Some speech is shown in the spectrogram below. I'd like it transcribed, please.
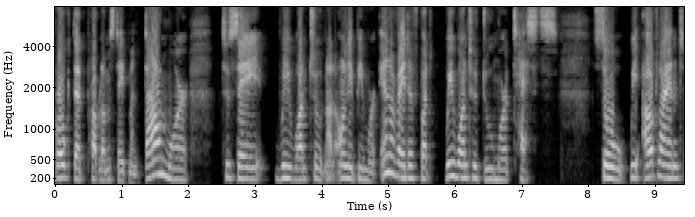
broke that problem statement down more to say we want to not only be more innovative, but we want to do more tests. So we outlined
